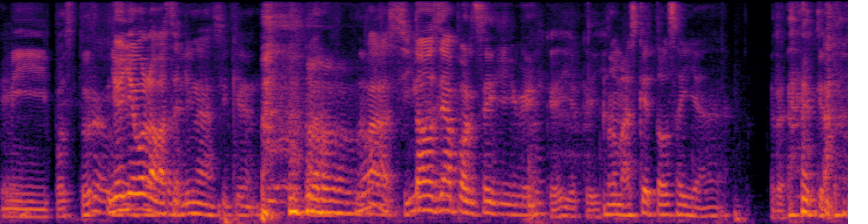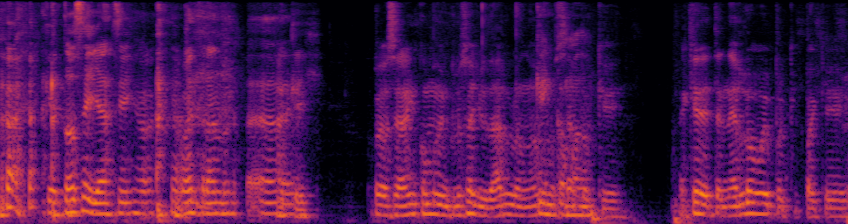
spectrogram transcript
mi postura. Yo güey. llevo la vaselina, así que. No, para, sí, todos ya por seguir, güey. Ok, ok. No más que tose y ya. Que tose y ya, sí. Va entrando. ok. Pero será incómodo incluso ayudarlo, ¿no? Qué O sea, incómodo. porque hay que detenerlo, güey, porque para que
